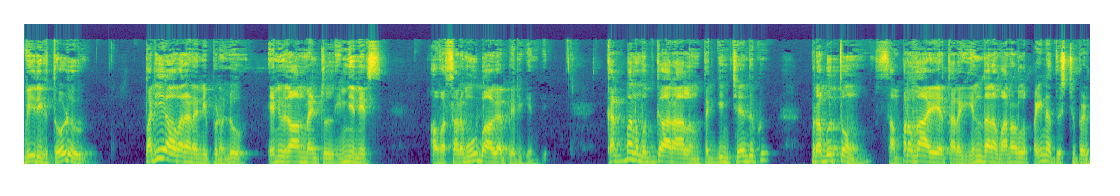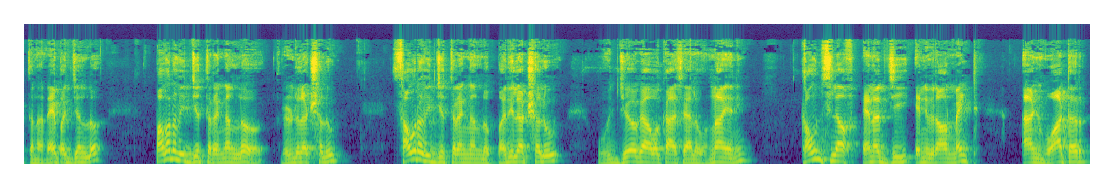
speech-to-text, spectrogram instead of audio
వీరికి తోడు పర్యావరణ నిపుణులు ఎన్విరాన్మెంటల్ ఇంజనీర్స్ అవసరమూ బాగా పెరిగింది. కర్బన ఉద్గారాలను తగ్గించేందుకు ప్రభుత్వం సంప్రదాయేతర ఇంధన వనరులపైన దృష్టి పెడుతున్న నేపథ్యంలో పవన విద్యుత్ రంగంలో రెండు లక్షలు సౌర విద్యుత్ రంగంలో పది లక్షలు ఉద్యోగ అవకాశాలు ఉన్నాయని council of energy environment and water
